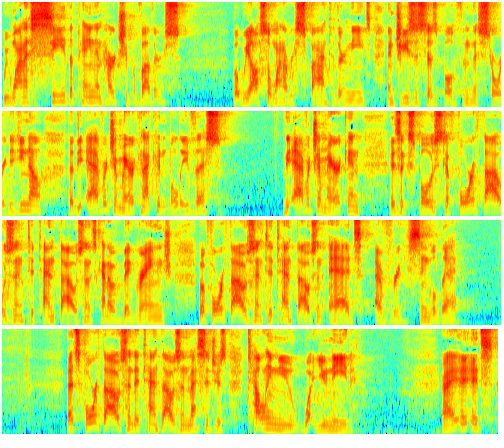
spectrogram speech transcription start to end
We want to see the pain and hardship of others, but we also want to respond to their needs. And Jesus does both in this story. Did you know that the average American, I couldn't believe this, the average American is exposed to 4,000 to 10,000, it's kind of a big range, but 4,000 to 10,000 ads every single day. That's 4,000 to 10,000 messages telling you what you need. Right? It's,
